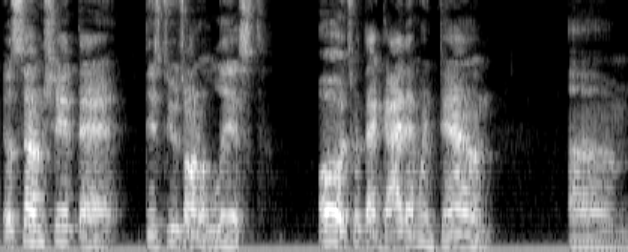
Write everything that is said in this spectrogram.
it was some shit that this dude's on a list. Oh, it's with that guy that went down. Um,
